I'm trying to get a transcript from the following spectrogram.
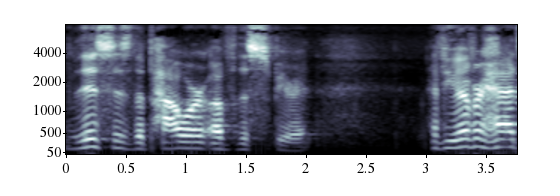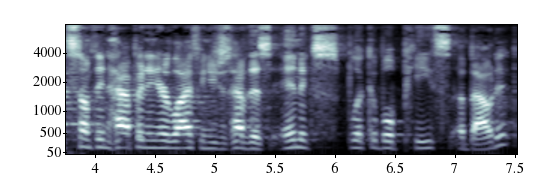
This is the power of the Spirit. Have you ever had something happen in your life and you just have this inexplicable peace about it?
